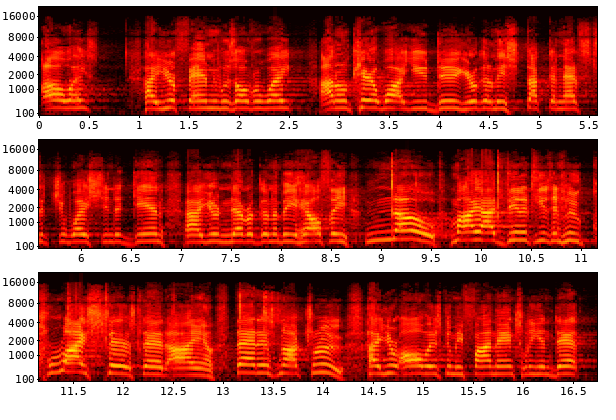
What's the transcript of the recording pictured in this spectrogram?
Always. Hey, your family was overweight. I don't care what you do, you're going to be stuck in that situation again. Uh, you're never going to be healthy. No, my identity is in who Christ says that I am. That is not true. Hey, you're always going to be financially in debt.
